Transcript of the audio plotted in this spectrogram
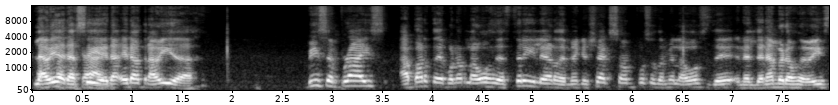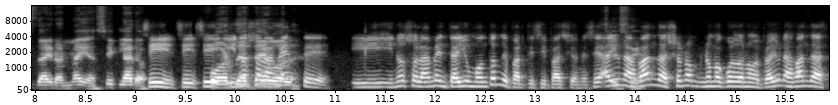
la vida era así, era, era otra vida. Vincent Price, aparte de poner la voz de Thriller de Michael Jackson, puso también la voz de, en el The Number of the Beast de Iron Maiden, sí, claro. Sí, sí, sí. Por Y no Devil. solamente, y, y no solamente, hay un montón de participaciones. ¿eh? Hay Sí, unas sí. bandas, yo no, no me acuerdo el nombre, pero hay unas bandas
